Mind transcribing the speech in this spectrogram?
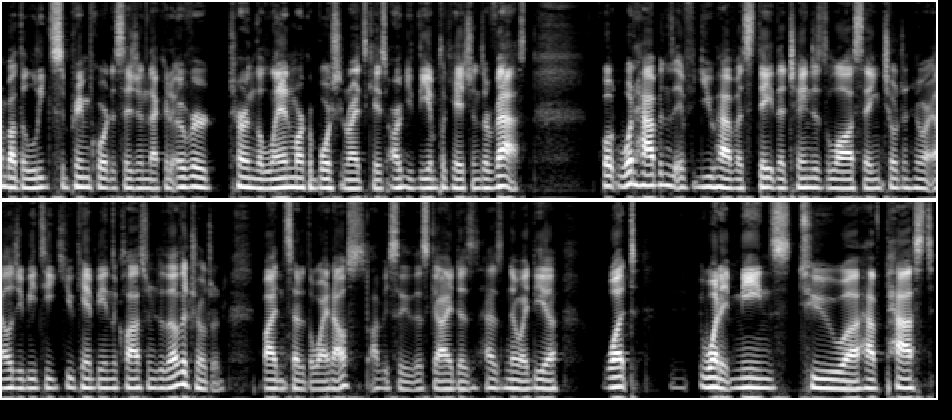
about the leaked Supreme Court decision that could overturn the landmark abortion rights case, argued the implications are vast. Quote, what happens if you have a state that changes the law saying children who are LGBTQ can't be in the classrooms with other children? Biden said at the White House. Obviously, this guy does has no idea what what it means to uh, have passed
